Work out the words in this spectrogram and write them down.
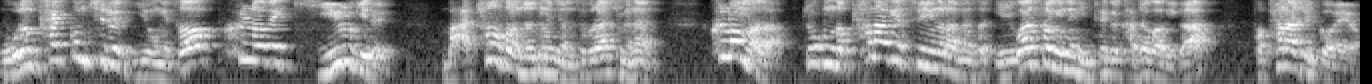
오른 팔꿈치를 이용해서 클럽의 기울기를 맞춰서 던져주는 연습을 하시면은 클럽마다 조금 더 편하게 스윙을 하면서 일관성 있는 임팩을 가져가기가 더 편하실 거예요.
